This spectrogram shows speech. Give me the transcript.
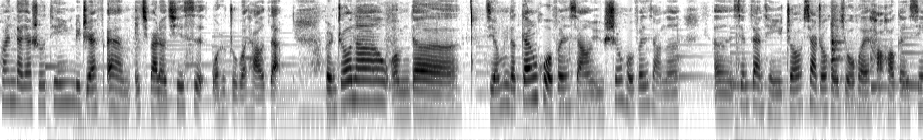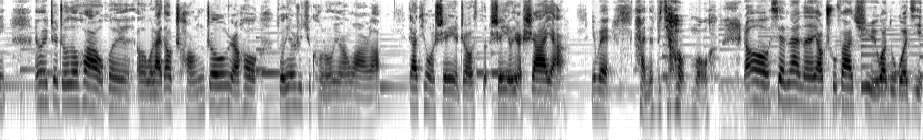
欢迎大家收听荔枝 FM 一七八六七四，我是主播桃子。本周呢，我们的节目的干货分享与生活分享呢，嗯，先暂停一周，下周回去我会好好更新。因为这周的话，我会呃，我来到常州，然后昨天是去恐龙园玩了。大家听我声音也知道，声音有点沙哑。因为喊的比较猛，然后现在呢要出发去万都国际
